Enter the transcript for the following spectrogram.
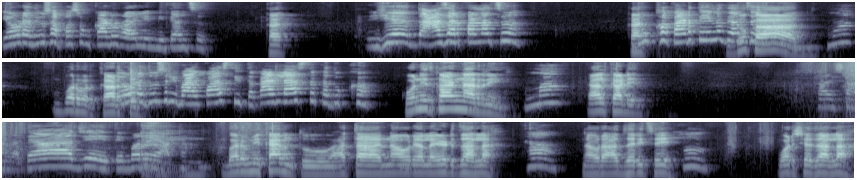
एवढ्या दिवसापासून काढून राहिले मी त्यांचं. काय? हे आजारपणाचं. काय? दुःख काढते ना त्यांचं. दुःख. एवढं. मग? बरोबर काढते. एवढं दुसरी बायको असती तर काढलं असतं का दुःख? कोणीच काढणार नाही. मग? काल काढेल काय सांगा त्या जे आहे ते बरं आहे आता. बरं मी काय म्हणतो आता नवऱ्याला एड झाला. हा. नवरा आजारीच आहे. हम्म, वर्ष झाला.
